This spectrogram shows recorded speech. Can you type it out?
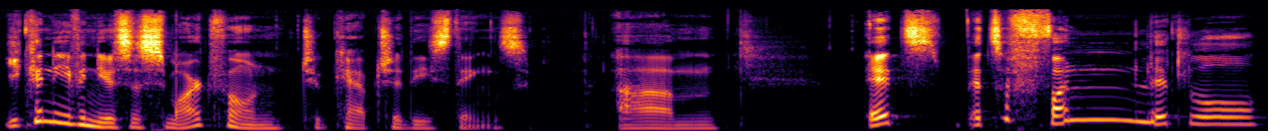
you can even use a smartphone to capture these things. Um, it's it's a fun little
